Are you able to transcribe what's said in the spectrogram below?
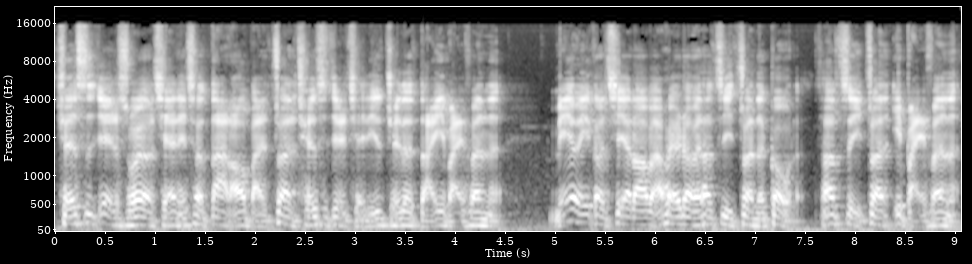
全世界的所有钱，你是大老板赚全世界的钱，你就觉得打一百分了。没有一个企业老板会认为他自己赚的够了，他自己赚一百分了，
